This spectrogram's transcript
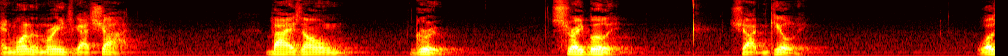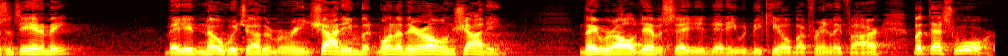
and one of the Marines got shot by his own group. Stray bullet. Shot and killed him. Wasn't the enemy. They didn't know which other Marine shot him, but one of their own shot him. They were all devastated that he would be killed by friendly fire, but that's war.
